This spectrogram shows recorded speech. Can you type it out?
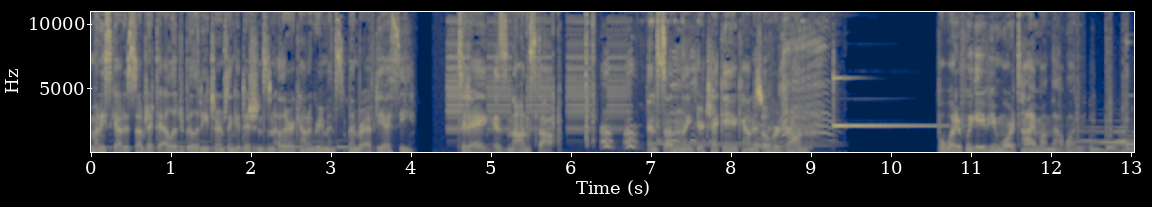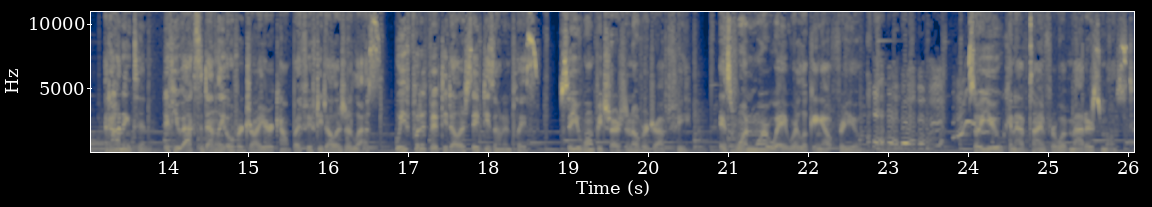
Money Scout is subject to eligibility, terms and conditions, and other account agreements. Member FDIC. Today is nonstop. And suddenly, your checking account is overdrawn. But what if we gave you more time on that one? At Huntington, if you accidentally overdraw your account by $50 or less, we've put a $50 safety zone in place, so you won't be charged an overdraft fee. It's one more way we're looking out for you. So you can have time for what matters most.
